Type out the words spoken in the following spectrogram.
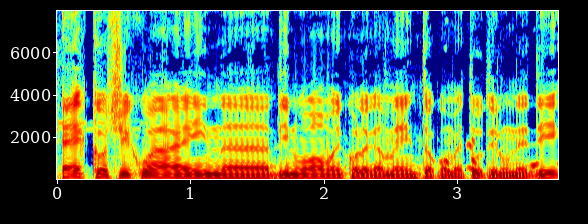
Eccoci qua in, uh, di nuovo in collegamento come tutti i lunedì,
